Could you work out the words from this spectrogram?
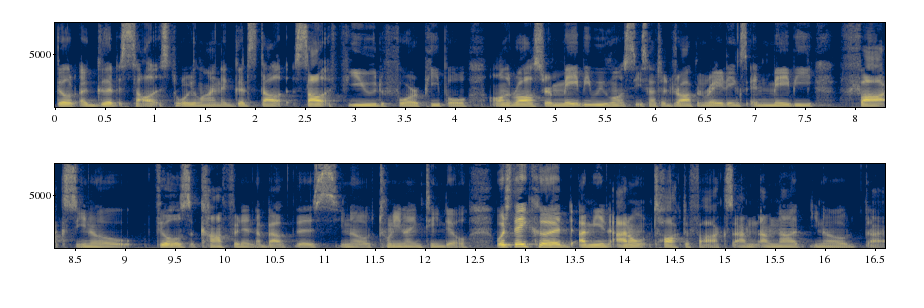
build a good, solid storyline, a good, solid, solid feud for people on the roster, maybe we won't see such a drop in ratings, and maybe Fox, you know, feels confident about this, you know, 2019 deal, which they could. I mean, I don't talk to Fox. I'm, I'm not, you know, uh,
